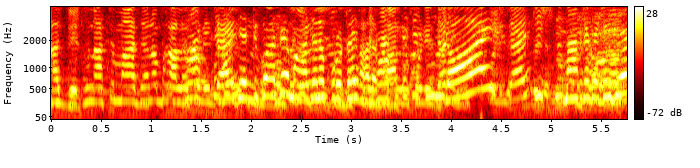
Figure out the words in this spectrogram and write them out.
আর জেঠুন আছে মা যেন ভালো করে যায় যেটুকু আছে মা যেন পুরোটাই ভালো ভালো করে যায় জয়! মাকে দেখে দিয়ে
